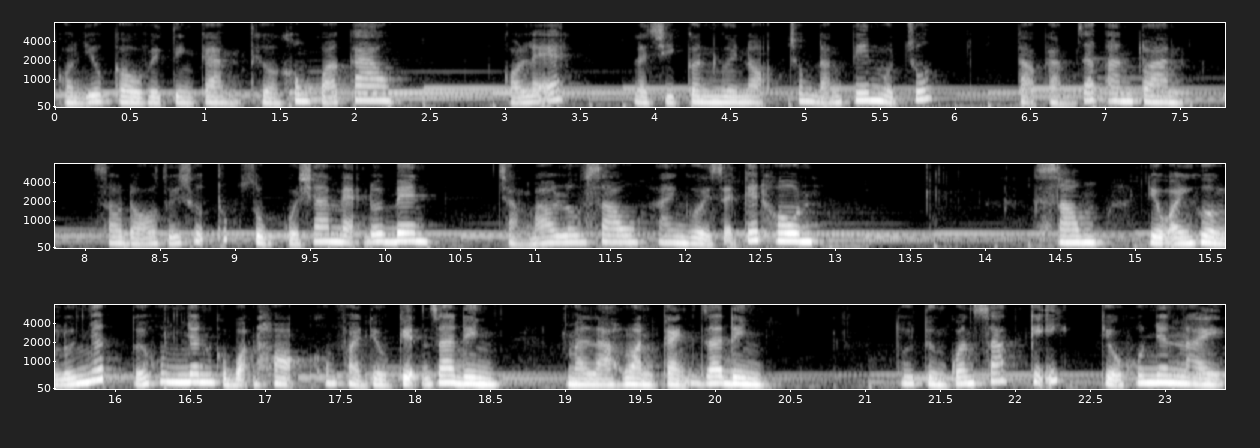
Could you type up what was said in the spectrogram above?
còn yêu cầu về tình cảm thường không quá cao. Có lẽ là chỉ cần người nọ trông đáng tin một chút, tạo cảm giác an toàn, sau đó dưới sự thúc giục của cha mẹ đôi bên chẳng bao lâu sau, hai người sẽ kết hôn. Xong, điều ảnh hưởng lớn nhất tới hôn nhân của bọn họ không phải điều kiện gia đình, mà là hoàn cảnh gia đình. Tôi từng quan sát kỹ kiểu hôn nhân này,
